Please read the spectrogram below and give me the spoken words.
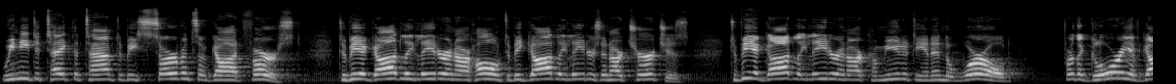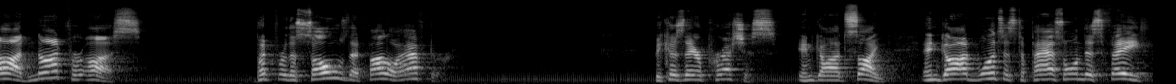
We need to take the time to be servants of God first, to be a godly leader in our home, to be godly leaders in our churches, to be a godly leader in our community and in the world for the glory of God, not for us but for the souls that follow after. Because they are precious in God's sight. And God wants us to pass on this faith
